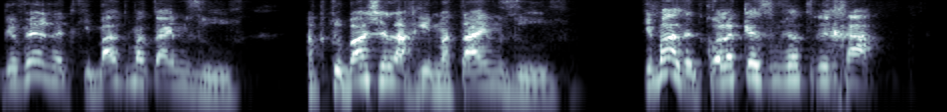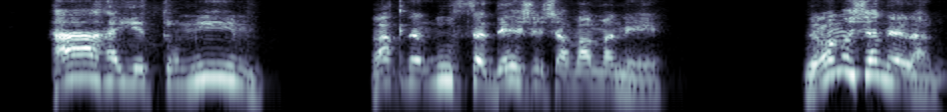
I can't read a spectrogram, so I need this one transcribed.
גברת, קיבלת 200 זוז, הכתובה שלך היא 200 זוז, קיבלת את כל הכסף שאת צריכה. היתומים רק נתנו שדה ששווה מנה, זה לא משנה לנו.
